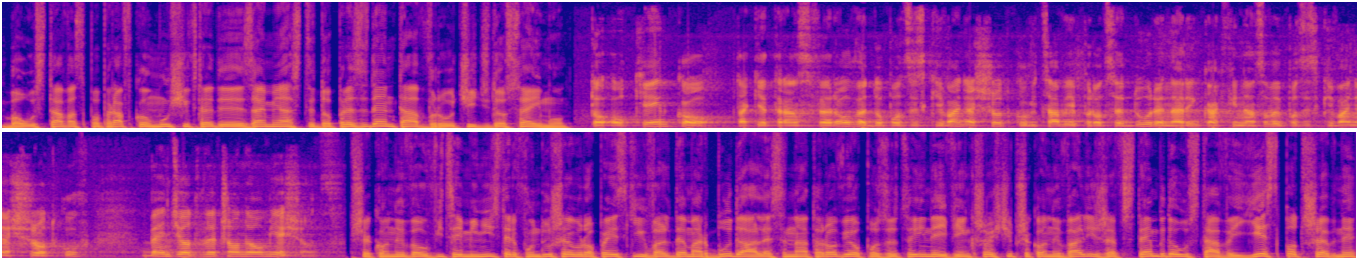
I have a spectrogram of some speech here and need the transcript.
bo ustawa z poprawką musi wtedy zamiast do prezydenta wrócić do Sejmu. To okienko takie transferowe do pozyskiwania środków i całej procedury na rynkach finansowych pozyskiwania środków będzie odwleczone o miesiąc. Przekonywał wiceminister funduszy europejskich Waldemar Buda, ale senatorowie opozycyjnej większości przekonywali, że wstęp do ustawy jest potrzebny,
